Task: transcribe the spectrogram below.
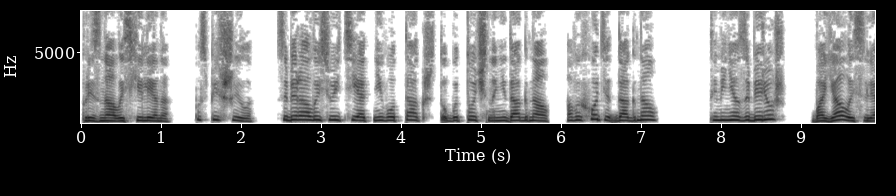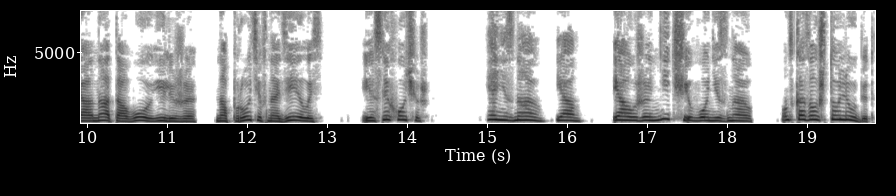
призналась Хелена. Поспешила. Собиралась уйти от него так, чтобы точно не догнал. А выходит, догнал. Ты меня заберешь? Боялась ли она того или же, напротив, надеялась? Если хочешь. Я не знаю. Я... Я уже ничего не знаю. Он сказал, что любит.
